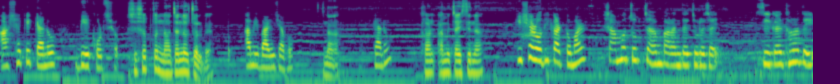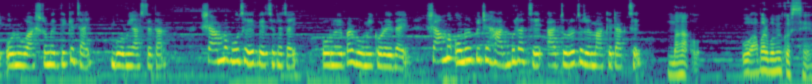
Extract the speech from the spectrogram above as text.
আশাকে কেন বিয়ে করছ? সেসব তো না জানলেও চলবে। আমি বাড়ি যাব। না। কেন? কারণ আমি চাইছি না। কিসের অধিকার তোমার? সাম্য চুপচাপ বারান্দায় চলে যায়। সিগারেট ধরাতেই অনু আশ্রমের দিকে যায় বমি আসছে তার। সাম্য বুঝে পেছনে যায় অনু এবার বমি করে দেয়। সাম্য অনুর পিঠে হাত বোলাচ্ছে আর জোরে জোরে মাকে ডাকছে। মা ও- ও আবার বমি করছে।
